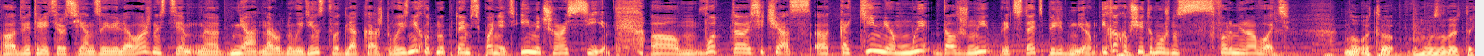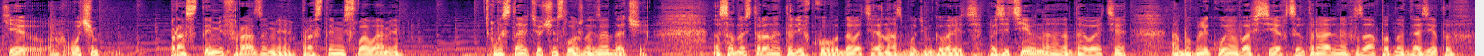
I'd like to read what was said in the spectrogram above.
А, две трети россиян заявили о важности а, Дня народного единства для каждого из них. Вот мы пытаемся понять имидж России. А, вот сейчас какими мы должны предстать перед миром? И как вообще это можно сформировать? Ну, это вы задаете такие очень простыми фразами, простыми словами вы ставите очень сложные задачи. С одной стороны, это легко. Вот давайте о нас будем говорить позитивно, давайте опубликуем во всех центральных западных газетах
